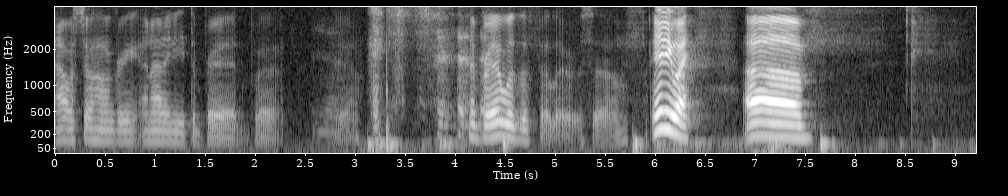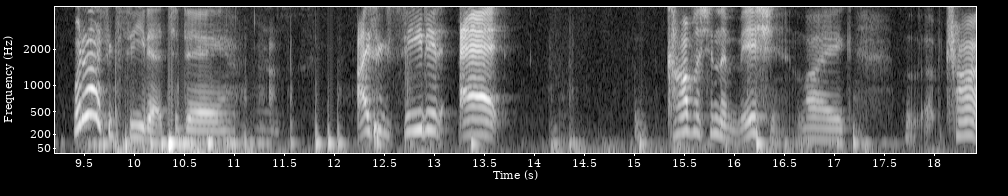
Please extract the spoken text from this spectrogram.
I was still hungry and I didn't eat the bread, but Yeah. yeah, the bread was the filler. So anyway, um, what did I succeed at today? I succeeded at accomplishing the mission. Like, try.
